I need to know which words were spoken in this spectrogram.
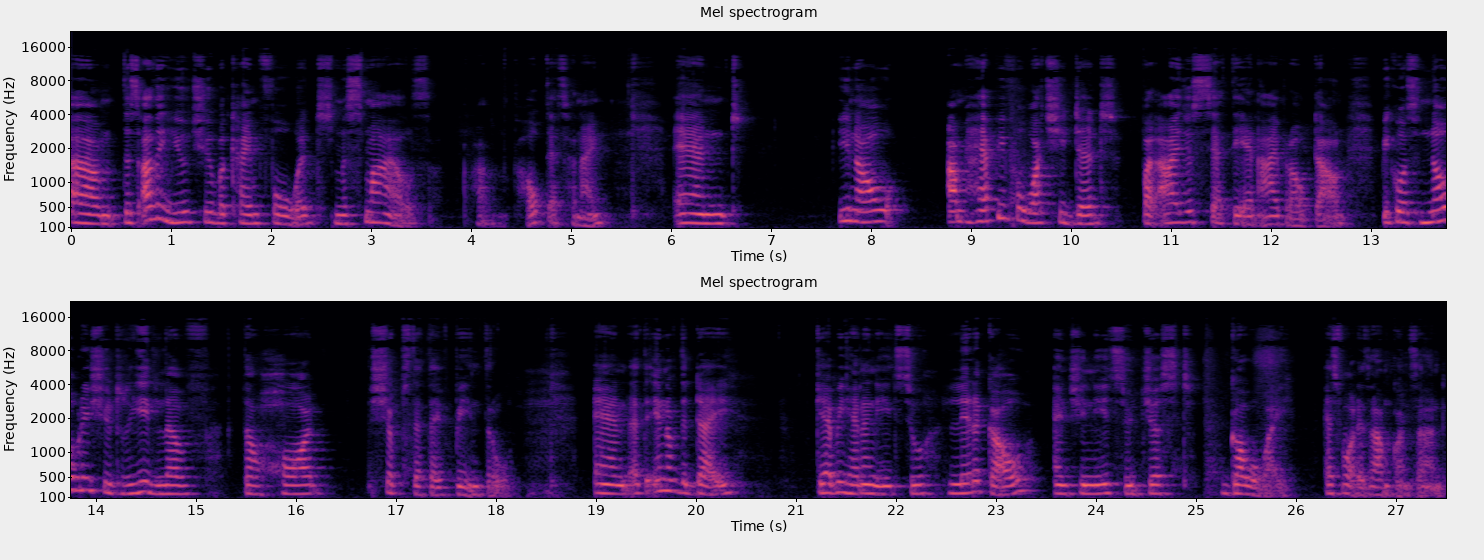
um, this other YouTuber came forward, Miss Smiles. I hope that's her name. And, you know, I'm happy for what she did but I just sat there and I broke down because nobody should relive the hardships that they've been through. And at the end of the day, Gabbie Hanna needs to let it go and she needs to just go away as far as I'm concerned.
